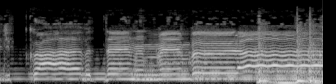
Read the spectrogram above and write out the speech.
did you cry? But then remembered I.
